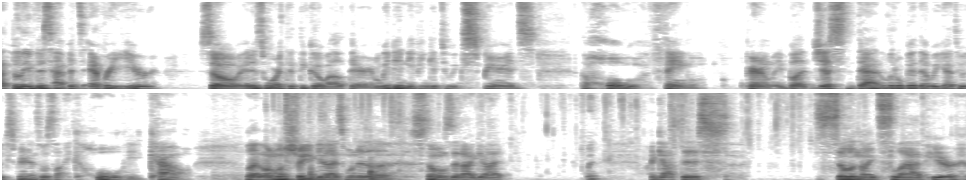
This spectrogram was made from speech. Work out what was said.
I believe this happens every year. So it is worth it to go out there. And we didn't even get to experience the whole thing, apparently. But just that little bit that we got to experience was like, holy cow. But I'm going to show you guys one of the stones that I got. I got this selenite slab here.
